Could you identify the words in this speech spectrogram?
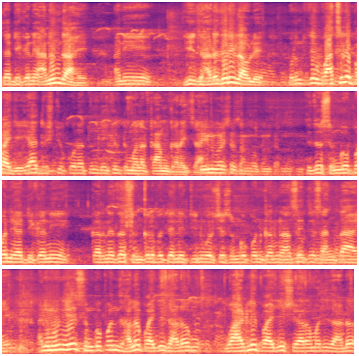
त्या ठिकाणी आनंद आहे. आणि ही झाडं जरी लावले परंतु ते वाचले पाहिजे. या दृष्टिकोनातून देखील तुम्हाला काम करायचं आहे. तीन वर्ष संगोपन तिथं संगोपन या ठिकाणी करण्याचा संकल्प त्यांनी तीन वर्ष संगोपन करणं असं ते सांगता आहे. आणि म्हणून हे संगोपन झालं पाहिजे झाडं वाढली पाहिजे शहरामध्ये झाडं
